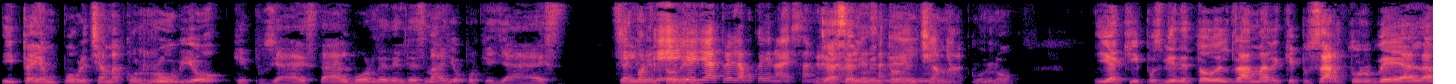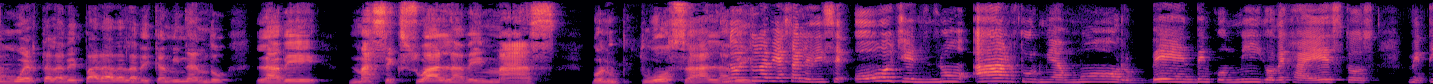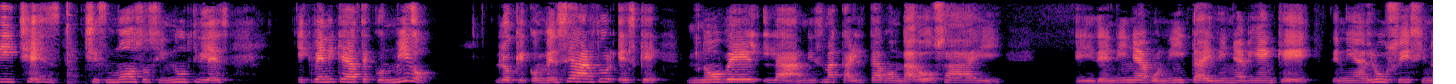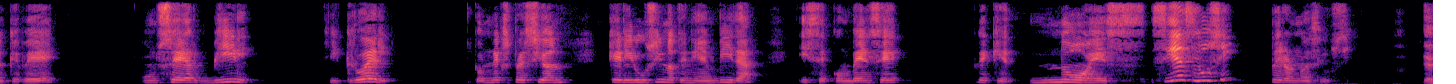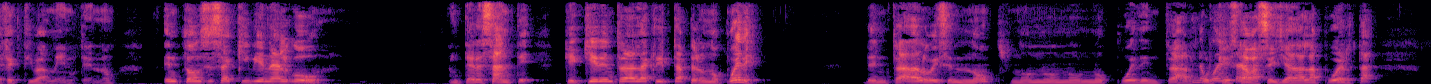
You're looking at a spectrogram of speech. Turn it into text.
y trae a un pobre chamaco rubio que pues ya está al borde del desmayo porque ya es, se sí, porque ella ya trae la boca llena de sangre. Ya se alimentó del, chamaco, ¿no? Y aquí pues viene todo el drama de que pues Arthur ve a la muerta, la ve parada, la ve caminando, la ve más sexual, la ve más voluptuosa, la no, ve... todavía hasta le dice, oye, no, Arthur, mi amor, ven, ven conmigo, deja estos metiches, chismosos, inútiles, y ven y quédate conmigo. Lo que convence a Arthur es que no ve la misma carita bondadosa y y de niña bonita y niña bien que tenía Lucy, sino que ve un ser vil y cruel, con una expresión que Lucy no tenía en vida y se convence de que no es, sí es Lucy, pero no es Lucy. Efectivamente, ¿no? Entonces aquí viene algo interesante, que quiere entrar a la cripta, pero no puede de entrada lo dicen, no, pues no, no, no, no puede entrar porque estaba sellada la puerta.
